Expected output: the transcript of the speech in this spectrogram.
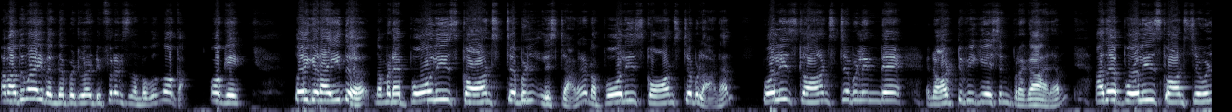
അപ്പോൾ അതുമായി ബന്ധപ്പെട്ടുള്ള ഡിഫറൻസ് നമുക്കൊന്ന് നോക്കാം. ഓക്കെ നോക്കിക്കടാ ഇത് നമ്മുടെ പോലീസ് കോൺസ്റ്റബിൾ ലിസ്റ്റ് ആണ് കേട്ടോ. പോലീസ് കോൺസ്റ്റബിൾ ആണ്. പോലീസ് കോൺസ്റ്റബിളിന്റെ നോട്ടിഫിക്കേഷൻ പ്രകാരം അത് പോലീസ് കോൺസ്റ്റബിൾ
